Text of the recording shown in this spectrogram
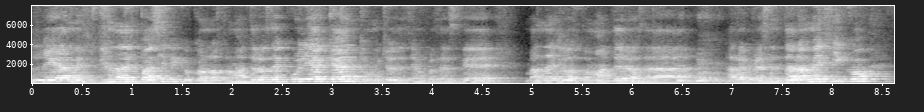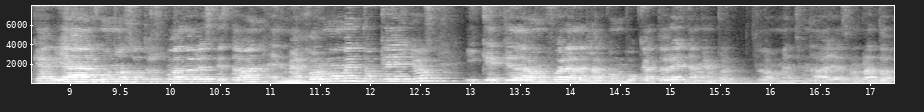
Liga Mexicana del Pacífico con los tomateros de Culiacán, que muchos decían pues es que van a ir los tomateros a, representar a México, que había algunos otros jugadores que estaban en mejor momento que ellos y que quedaron fuera de la convocatoria. Y también pues lo mencionaba ya hace un rato,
